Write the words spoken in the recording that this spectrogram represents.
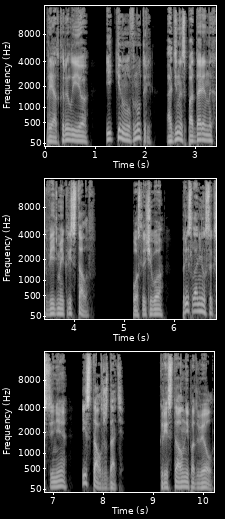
приоткрыл ее и кинул внутрь один из подаренных ведьмой кристаллов, после чего прислонился к стене и стал ждать. Кристалл не подвел.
